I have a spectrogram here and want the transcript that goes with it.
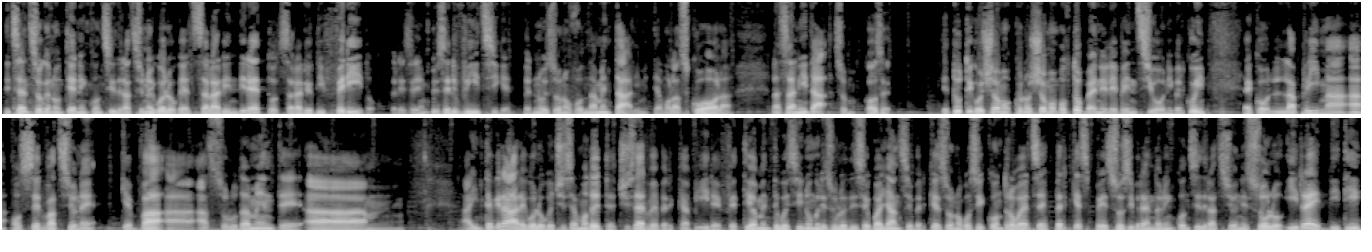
nel senso che non tiene in considerazione quello che è il salario indiretto, il salario differito, per esempio i servizi che per noi sono fondamentali, mettiamo la scuola, la sanità, insomma, cose e tutti conosciamo, conosciamo, molto bene le pensioni. Per cui, ecco, la prima uh, osservazione che va a, assolutamente a, a, integrare quello che ci siamo detti e ci serve per capire effettivamente questi numeri sulle diseguaglianze perché sono così controversi e perché spesso si prendono in considerazione solo i redditi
